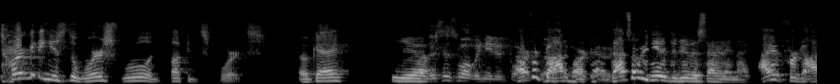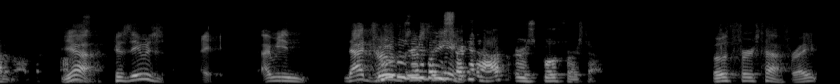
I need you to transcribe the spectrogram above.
Targeting is the worst rule in fucking sports. Okay. Yeah. This is what we needed. I forgot about that. That's what we needed to do this Saturday night. I forgot about that. Honestly. Yeah, because it was. I, I, mean, that drove. Did anybody second half or is both first half? Both first half, right?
